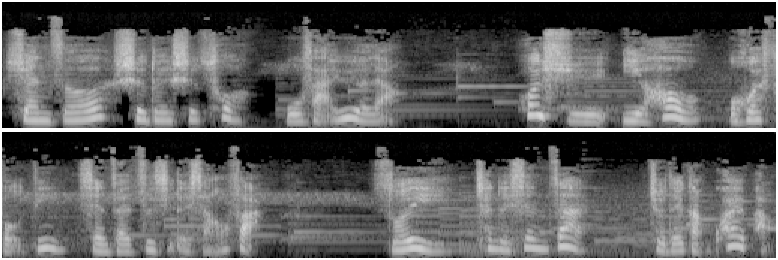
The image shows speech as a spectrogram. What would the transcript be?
选择是对是错，无法预料。或许以后我会否定现在自己的想法，所以趁着现在就得赶快跑。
